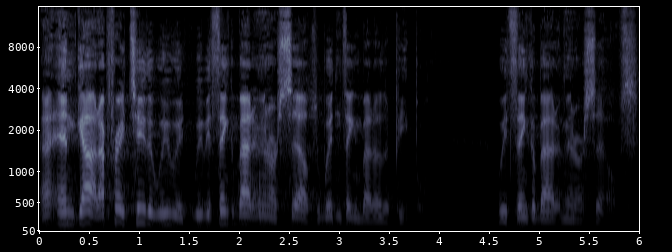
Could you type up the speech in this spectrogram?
And God, I pray too that we would, we would think about it in ourselves. We wouldn't think about other people. We think about it in ourselves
